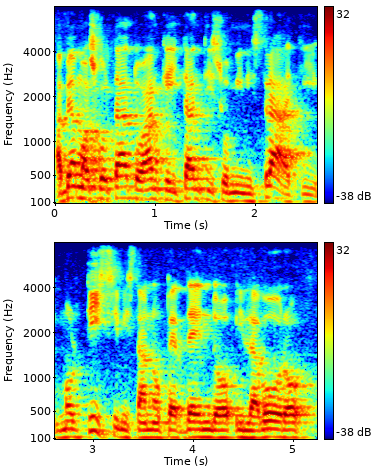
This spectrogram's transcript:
Abbiamo ascoltato anche i tanti somministrati, moltissimi stanno perdendo il lavoro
